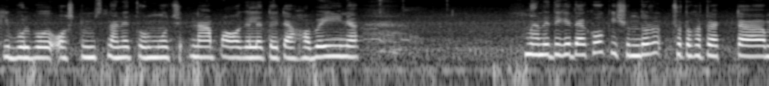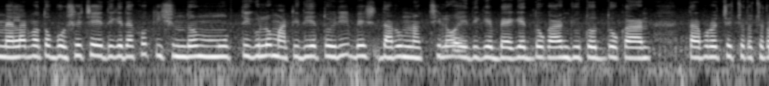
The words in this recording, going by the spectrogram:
কি বলব, অষ্টমী স্নানে তরমুজ না পাওয়া গেলে তো এটা হবেই না। মানে এদিকে দেখো কি সুন্দর ছোটোখাটো একটা মেলার মতো বসেছে। এদিকে দেখো কি সুন্দর মূর্তিগুলো মাটি দিয়ে তৈরি। বেশ দারুণ লাগছিল। এদিকে ব্যাগের দোকান, জুতোর দোকান, তারপর হচ্ছে ছোট ছোট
